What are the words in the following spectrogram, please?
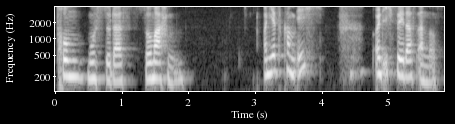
Drum musst du das so machen. Und jetzt komme ich und ich sehe das anders.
